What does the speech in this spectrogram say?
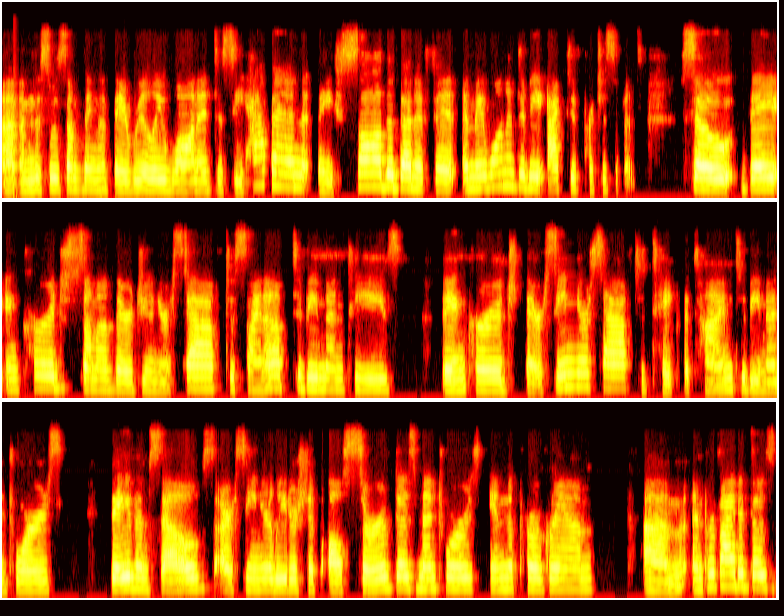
Um, this was something that they really wanted to see happen. They saw the benefit and they wanted to be active participants. So they encouraged some of their junior staff to sign up to be mentees. They encouraged their senior staff to take the time to be mentors. They themselves, our senior leadership, all served as mentors in the program um, and provided those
